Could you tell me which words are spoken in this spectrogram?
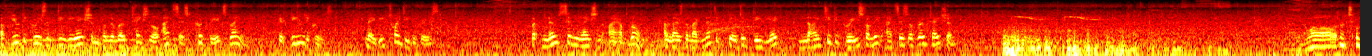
A few degrees of deviation from the rotational axis could be explained. 15 degrees, maybe 20 degrees. But no simulation I have run allows the magnetic field to deviate 90 degrees from the axis of rotation. 영어를 지금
